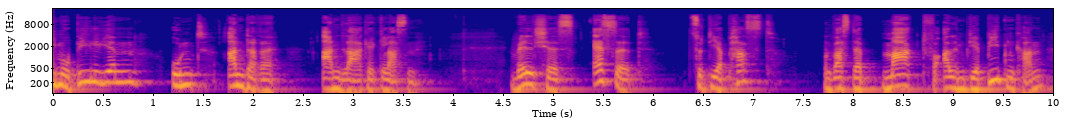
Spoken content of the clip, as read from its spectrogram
Immobilien und andere Anlageklassen. Welches Asset zu dir passt und was der Markt vor allem dir bieten kann,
